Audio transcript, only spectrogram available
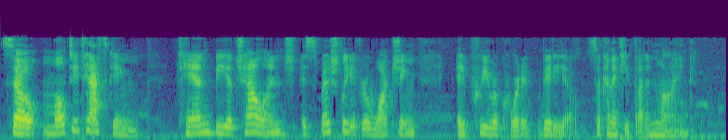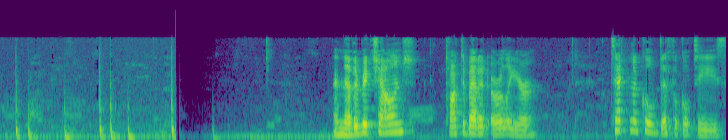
So multitasking can be a challenge, especially if you're watching a pre-recorded video. So kind of keep that in mind. Another big challenge, talked about it earlier, technical difficulties.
